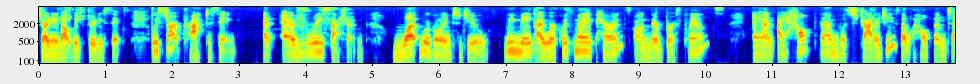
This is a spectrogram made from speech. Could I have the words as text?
starting about week 36, we start practicing at every session what we're going to do. We make, I work with my parents on their birth plans and I help them with strategies that will help them to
